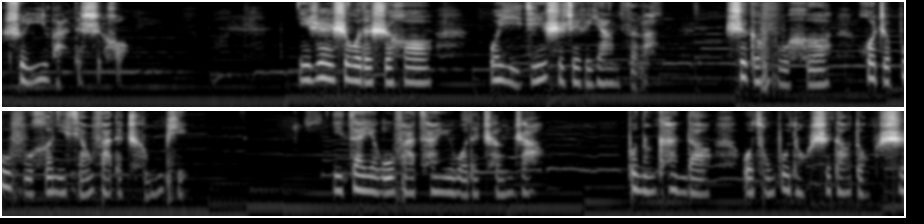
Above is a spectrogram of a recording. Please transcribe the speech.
睡一晚的时候。你认识我的时候，我已经是这个样子了，是个符合或者不符合你想法的成品。你再也无法参与我的成长，不能看到我从不懂事到懂事，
